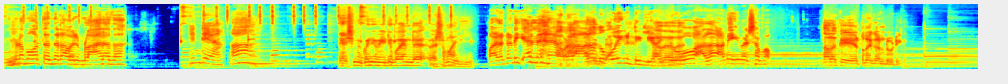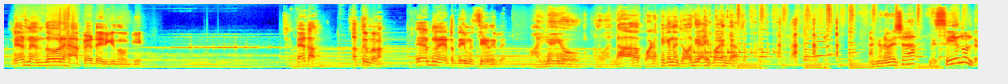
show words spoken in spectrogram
നമ്മുടെ മുഖത്ത് എന്താ ഒരു മ്ലാനത? എന്റെയാ? ആ. രശ്മി കുഞ്ഞ് വീട്ടിൽ പോയതിന്റെ വിഷമായിരിക്കും. വഴക്കടിക്കാൻ ഉള്ള ആളൊക്കെ പോയി കിട്ടില്ല അയ്യോ അതാണ് ഈ വിഷമം. അതൊക്കെ ഏട്ടനെ കണ്ടുപിടിക്കും. ഏട്ടൻ എന്തോ ഒരു ഹാപ്പി ആയിട്ട് ഇരിക്കും നോക്കി ഏട്ടാ സത്യം പറ. ഏട്ടനെ ഏട്ടത്തെ മിസ് ചെയ്യുന്നില്ലേ? അയ്യോ അത് വല്ലാതെ കുഴപ്പിക്കുന്ന ചോദ്യമായി പോയല്ല. അങ്ങനെ വെച്ചാ മിസ് ചെയ്യുന്നുണ്ട്.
